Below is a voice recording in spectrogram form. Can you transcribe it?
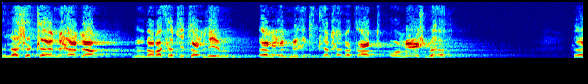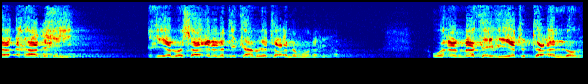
لا شك أن هذا من بركة تعليم العلم في تلك الحلقات وما أشبهها فهذه هي الوسائل التي كانوا يتعلمون فيها. وأما كيفية التعلم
